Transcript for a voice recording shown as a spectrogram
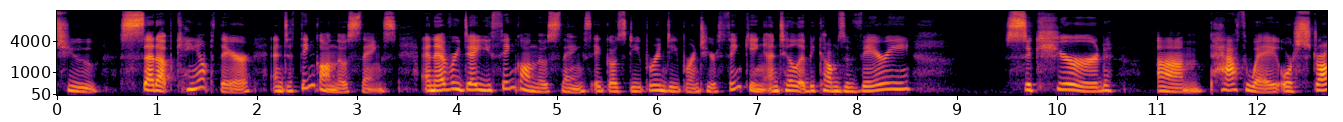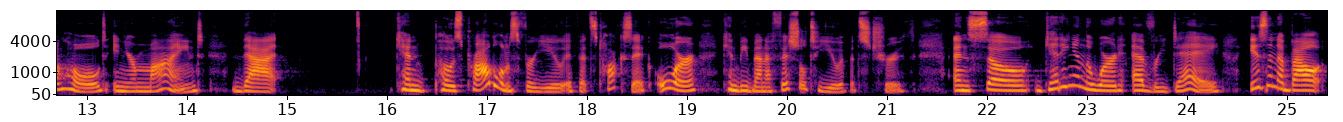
to set up camp there and to think on those things. And every day you think on those things, it goes deeper and deeper into your thinking until it becomes a very secured um, pathway or stronghold in your mind that can pose problems for you if it's toxic or can be beneficial to you if it's truth. And so, getting in the word every day isn't about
